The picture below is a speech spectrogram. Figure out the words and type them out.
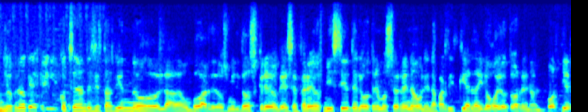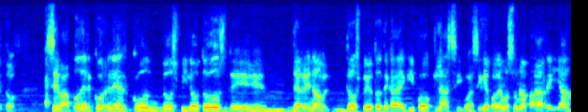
Yo creo que el coche de antes, si estás viendo la onboard de 2002, creo que es el Ferrari 2007, luego tenemos el Renault en la parte izquierda y luego el otro Renault. Por cierto, se va a poder correr con dos pilotos de, de, Renault, dos pilotos de cada equipo clásico, así que podemos una parrilla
